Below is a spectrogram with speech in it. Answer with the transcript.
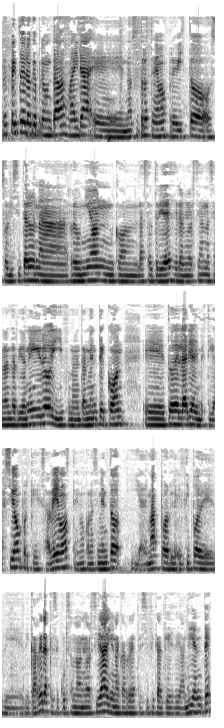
Respecto de lo que preguntabas, Mayra, eh, nosotros teníamos previsto solicitar una reunión con las autoridades de la Universidad Nacional de Río Negro y fundamentalmente con eh, toda el área de investigación, porque sabemos, tenemos conocimiento y además por el tipo de, carreras que se cursan en la universidad, hay una carrera específica que es de ambiente,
